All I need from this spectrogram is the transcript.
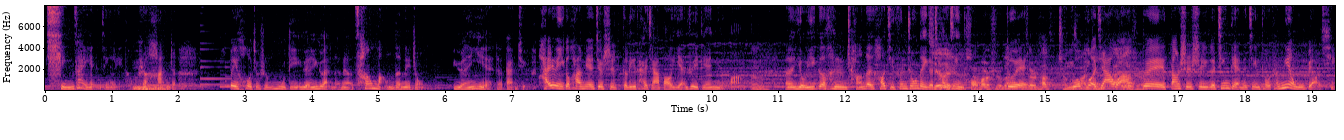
噙在眼睛里头，是含着，背后就是墓地远远的那样苍茫的那种。原野的感觉，还有一个画面就是格丽泰贾宝演瑞典女王，嗯。嗯，有一个很长的好几分钟的一个长镜头，对，就是他国破家亡，对，当时是一个经典的镜头，他面无表情，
